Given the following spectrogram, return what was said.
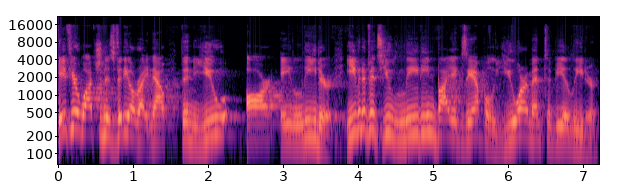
If you're watching this video right now, then you are a leader. Even if it's you leading by example, you are meant to be a leader.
